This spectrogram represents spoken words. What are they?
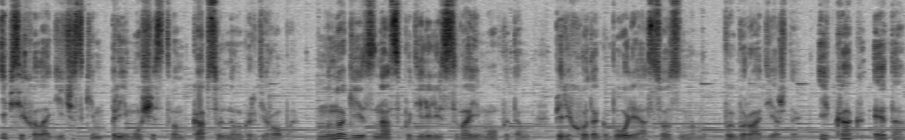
и психологическим преимуществам капсульного гардероба. Многие из нас поделились своим опытом перехода к более осознанному выбору одежды и как это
